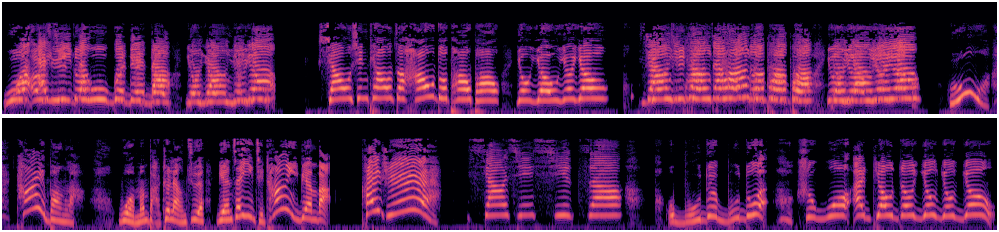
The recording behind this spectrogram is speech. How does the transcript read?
我爱洗澡，乌龟跌倒，呦呦呦呦，小心跳蚤好多泡泡，呦呦呦呦。小心跳蚤，好多泡泡，呦呦呦呦！哦，太棒了！我们把这两句连在一起唱一遍吧。开始，小心洗澡。哦，不对不对，是我爱跳蚤，呦呦呦！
